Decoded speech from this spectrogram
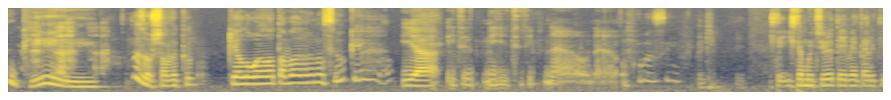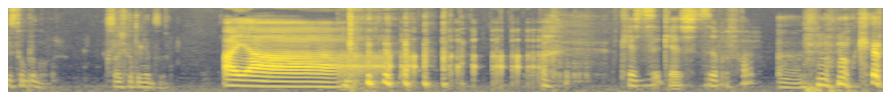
O quê? Mas eu achava que, que ele ou ela estava não sei o quê. yeah. E, tu, e tu tipo, não, não. Como assim? Isto é, isto é muito giro até inventarem sobre nós. Só isso que eu tenho a dizer. Ai, ah. queres, dizer- queres desabafar? Ah, não, não quero,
